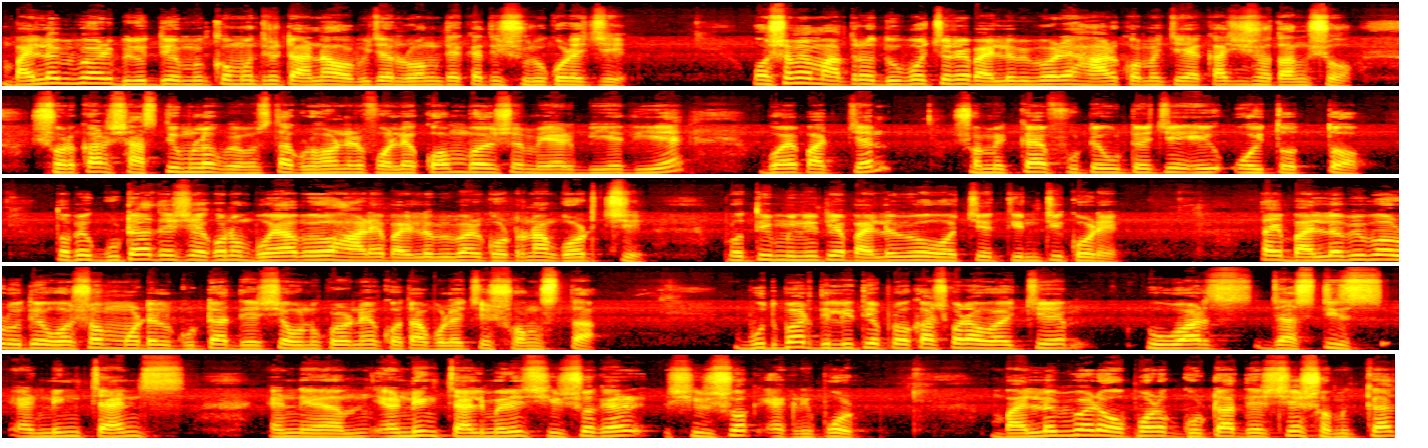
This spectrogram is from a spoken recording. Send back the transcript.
বাল্যবিবাহের বিরুদ্ধে মুখ্যমন্ত্রী টানা অভিযান রং দেখাতে শুরু করেছে। অসমে মাত্র দু বছরে বাল্যবিবাহের হার কমেছে একাশি শতাংশ। সরকার শাস্তিমূলক ব্যবস্থা গ্রহণের ফলে কম বয়সে মেয়ের বিয়ে দিয়ে ভয় পাচ্ছেন। সমীক্ষায় ফুটে উঠেছে এই ওই তথ্য তবে গোটা দেশে এখনও ভয়াবহ হারে বাল্যবিবাহের ঘটনা ঘটছে। প্রতি মিনিটে বাল্যবিবাহ হচ্ছে তিনটি করে। তাই বাল্যবিবাহ রোধে অসম মডেল গোটা দেশে অনুকরণের কথা বলেছে সংস্থা। বুধবার দিল্লিতে প্রকাশ করা হয়েছে towards justice ending childs ending child marriage শীর্ষকের, শীর্ষক এক রিপোর্ট। বাল্যবিবাহের ওপর গোটা দেশে সমীক্ষা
